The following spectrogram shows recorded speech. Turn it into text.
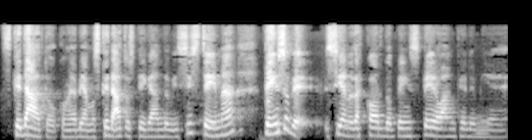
Schedato come abbiamo schedato spiegandovi il sistema, penso che siano d'accordo, spero anche le mie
